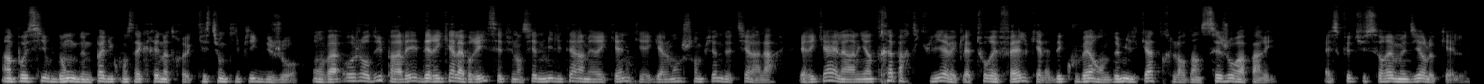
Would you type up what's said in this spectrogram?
Impossible donc de ne pas lui consacrer notre question qui pique du jour. On va aujourd'hui parler d'Erika Labrie, c'est une ancienne militaire américaine qui est également championne de tir à l'arc. Erika, elle a un lien très particulier avec la Tour Eiffel qu'elle a découvert en 2004 lors d'un séjour à Paris. Est-ce que tu saurais me dire lequel?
